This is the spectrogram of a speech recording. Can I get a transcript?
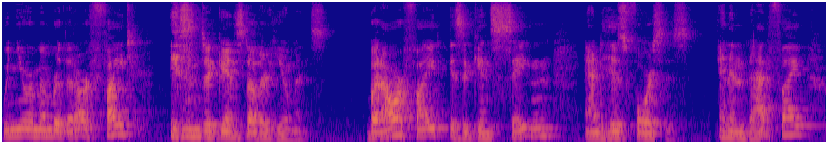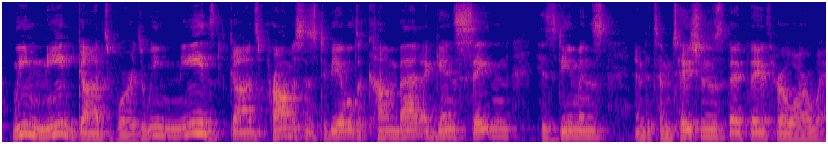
when you remember that our fight isn't against other humans, but our fight is against Satan and his forces. And in that fight, we need God's words. We need God's promises to be able to combat against Satan, his demons, and the temptations that they throw our way.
